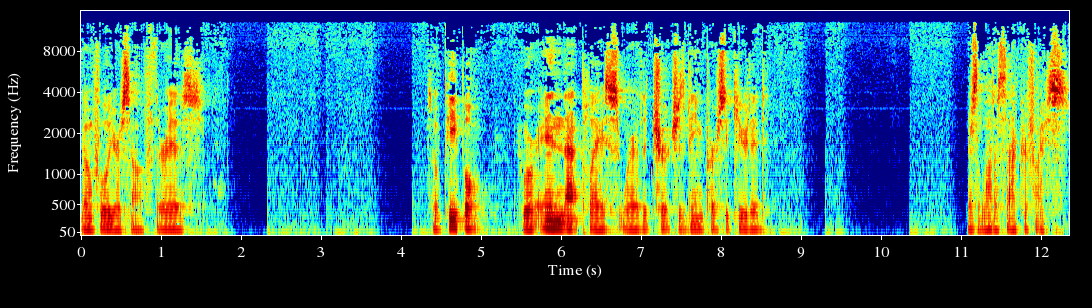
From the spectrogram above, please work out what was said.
Don't fool yourself. There is. So people who are in that place where the church is being persecuted, there's a lot of sacrifice,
